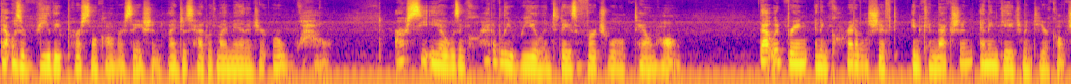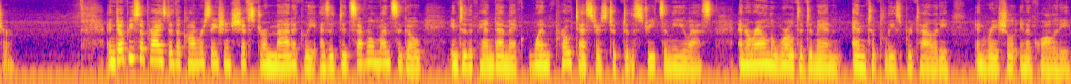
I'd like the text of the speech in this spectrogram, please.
that was a really personal conversation I just had with my manager, or wow, our CEO was incredibly real in today's virtual town hall. That would bring an incredible shift in connection and engagement to your culture. And don't be surprised if the conversation shifts dramatically, as it did several months ago into the pandemic when protesters took to the streets in the US and around the world to demand an end to police brutality and racial inequality.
